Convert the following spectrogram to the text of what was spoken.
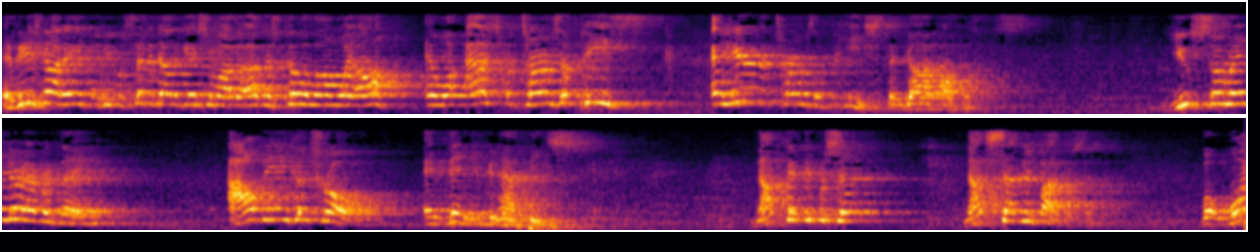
If he's not able, he will send a delegation while the other's still a long way off and will ask for terms of peace. And here are the terms of peace that God offers us. You surrender everything, I'll be in control, and then you can have peace. Not 50%, not 75%, but 100%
